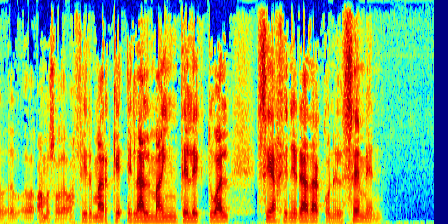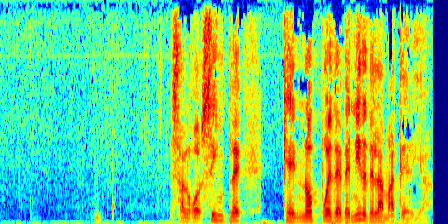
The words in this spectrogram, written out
vamos a afirmar que el alma intelectual sea generada con el semen, es algo simple que no puede venir de la materia.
